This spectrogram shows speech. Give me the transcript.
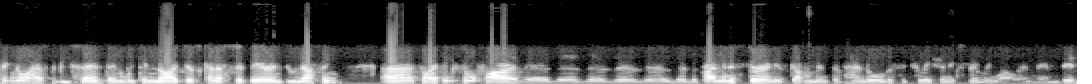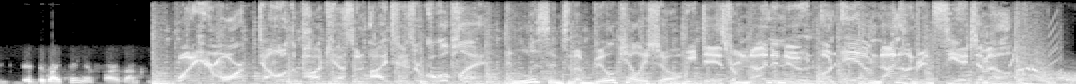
signal has to be sent, and we cannot just kind of sit there and do nothing. Uh, so I think so far the the, the, the, the, the prime minister and his government have handled the situation extremely well and, and did, did the right thing as far as I'm concerned. Want to hear more? Download the podcast on iTunes or Google Play and listen to the Bill Kelly Show weekdays from 9 to noon on AM 900 CHML.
